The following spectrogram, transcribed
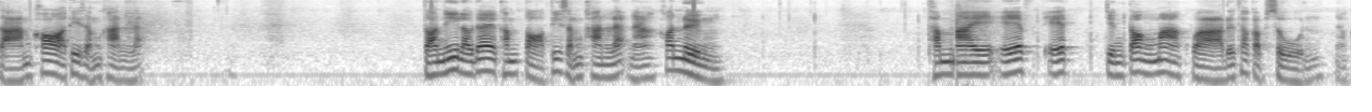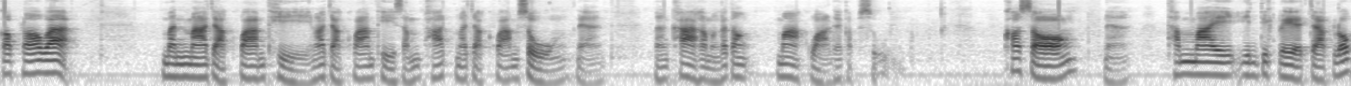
สามข้อที่สำคัญแล้ว ตอนนี้เราได้คำตอบที่สำคัญแล้วนะ ข้อ 1ทำไม f(x) จึงต้องมากกว่าหรือเท่ากับ0นะก็เพราะว่ามันมาจากความถี่มาจากความถี่สัมพัทธ์มาจากความสูงนะมันค่าของมันก็ต้องมากกว่าเท่ากับ 0 ข้อ2นะทำไมอินทิเกรตจากลบ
